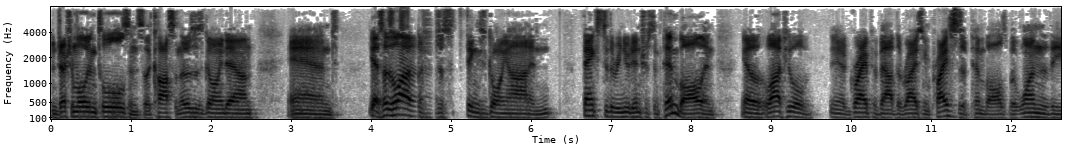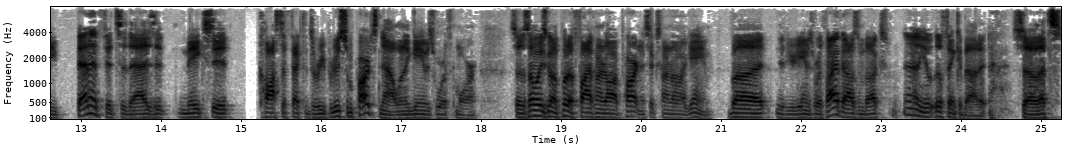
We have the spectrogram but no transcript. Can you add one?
injection molding tools, and so the cost on those is going down. And yeah, so there's a lot of just things going on, and thanks to the renewed interest in pinball, and you know a lot of people you know, gripe about the rising prices of pinballs, but one of the benefits of that is it makes it cost effective to reproduce some parts now when a game is worth more. So somebody's going to put a $500 part in a $600 game, but if your game's worth 5,000 bucks, eh, you'll, you'll, think about it. So that's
